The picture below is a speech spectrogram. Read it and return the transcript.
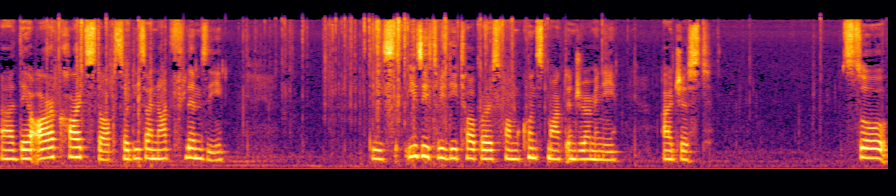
Uh, they are cardstock, so these are not flimsy. These easy 3D toppers from Kunstmarkt in Germany are just so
